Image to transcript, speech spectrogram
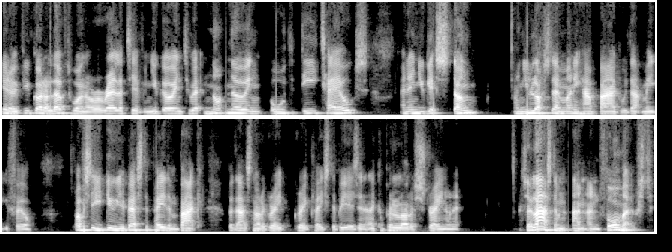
You know, if you've got a loved one or a relative and you go into it not knowing all the details, and then you get stung and you lost their money, how bad would that make you feel? Obviously, you do your best to pay them back, but that's not a great great place to be, is it? And can put a lot of strain on it. So last and, and, and foremost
